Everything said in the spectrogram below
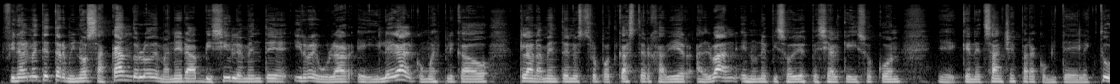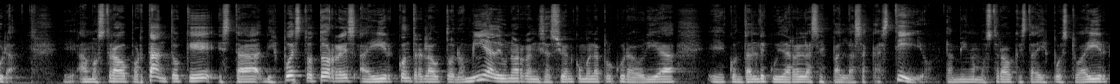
Finalmente terminó sacándolo de manera visiblemente irregular e ilegal, como ha explicado claramente nuestro podcaster Javier Albán en un episodio especial que hizo con eh, Kenneth Sánchez para Comité de Lectura. Eh, ha mostrado, por tanto, que está dispuesto Torres a ir contra la autonomía de una organización como la Procuraduría eh, con tal de cuidarle las espaldas a Castillo. También ha mostrado que está dispuesto a ir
